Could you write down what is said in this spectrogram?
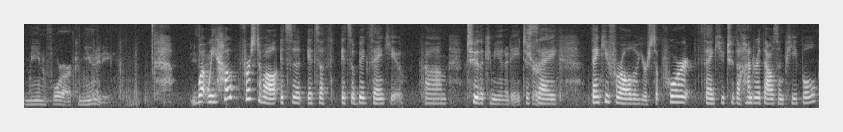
mean for our community? What think? we hope, first of all, it's a, it's a, it's a big thank you um, to the community to Sure. say, thank you for all of your support. Thank you to the 100,000 people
